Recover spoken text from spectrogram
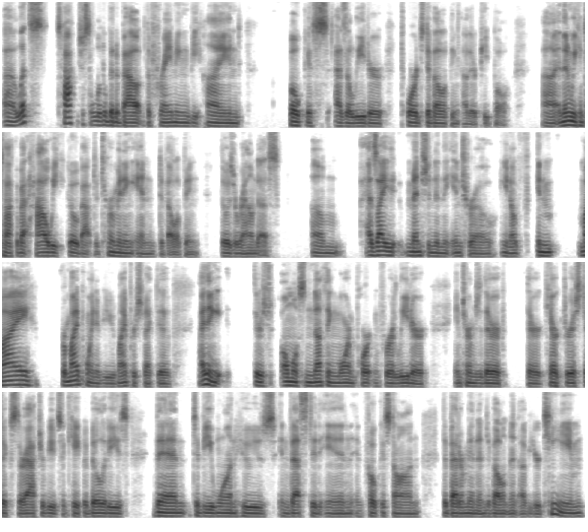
uh, let's talk just a little bit about the framing behind focus as a leader towards developing other people. Uh, and then we can talk about how we go about determining and developing those around us. Um, as I mentioned in the intro, you know, in my, from my point of view, my perspective, I think there's almost nothing more important for a leader in terms of their their characteristics, their attributes and capabilities than to be one who's invested in and focused on the betterment and development of your team.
